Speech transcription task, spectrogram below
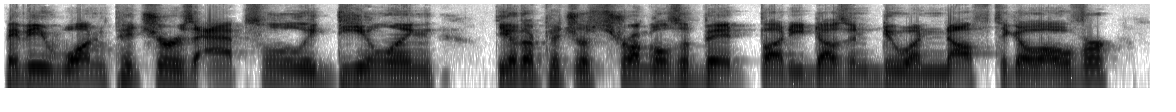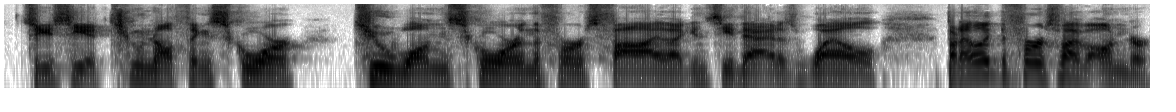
Maybe one pitcher is absolutely dealing, the other pitcher struggles a bit, but he doesn't do enough to go over. So you see a 2 nothing score 2 1 score in the first five. I can see that as well. But I like the first five under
